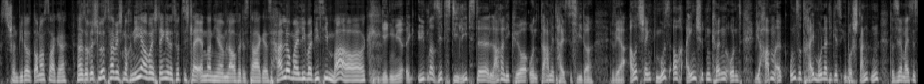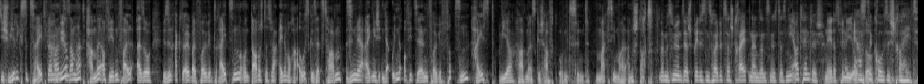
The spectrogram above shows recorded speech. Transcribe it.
ist schon wieder Donnerstag, hä? Also richtig Lust habe ich noch nie, aber ich denke, das wird sich gleich ändern hier im Laufe des Tages. Hallo, mein lieber DC Mark. Gegen mir äh, über sitzt die liebste Lara Likör und damit heißt es wieder, wer ausschenkt, muss auch einschütten können und wir haben äh, unser dreimonatiges überstanden. Das ist ja meistens die schwierigste Zeit, wenn Haben man wir? zusammen hat. Haben wir auf jeden Fall. Also wir sind aktuell bei Folge 13 und dadurch, dass wir eine Woche ausgesetzt haben, sind wir eigentlich in der inoffiziellen Folge 14. Heißt, wir haben es geschafft und sind maximal am Start. Da müssen wir uns ja spätestens heute zerstreiten, ansonsten ist das nie authentisch. Nee, das finde ich auch Erste so große Streit.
